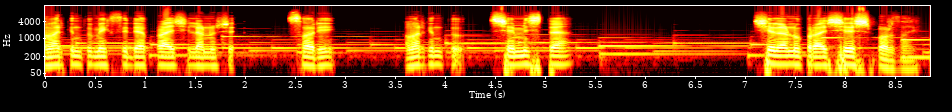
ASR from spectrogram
আমার কিন্তু মেক্সিটা প্রায় শিলানো সরি আমার কিন্তু সেমিসটা সেলানো প্রায় শেষ পর্যায়ে।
